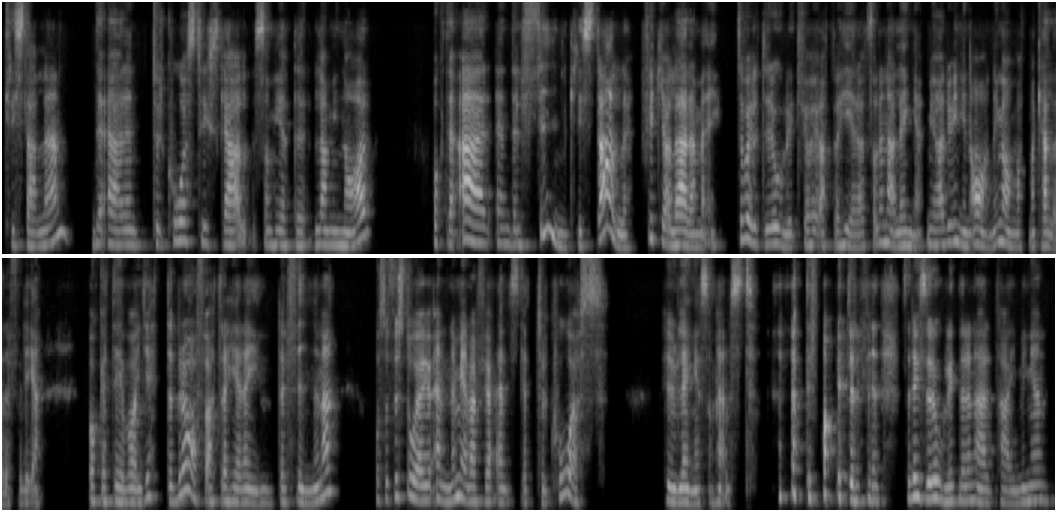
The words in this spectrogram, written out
kristallen. Det är en turkos kristall som heter laminar. Och det är en delfinkristall, fick jag lära mig. Det var ju lite roligt, för jag har ju attraherats av den här länge, men jag hade ju ingen aning om att man kallade det för det. Och att det var jättebra för att attrahera in delfinerna. Och så förstår jag ju ännu mer varför jag älskar turkos hur länge som helst. det var ju delfin. Så det är så roligt när den här tajmingen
